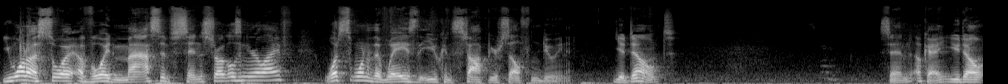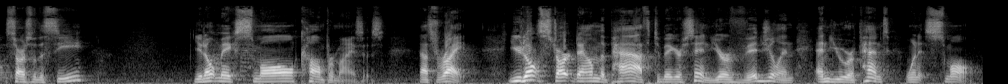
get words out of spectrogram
you want to avoid massive sin struggles in your life, what's one of the ways that you can stop yourself from doing it? You don't. Sin. Sin. Okay. You don't. Starts with a C. You don't make small compromises. That's right. You don't start down the path to bigger sin. You're vigilant and you repent when it's small.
